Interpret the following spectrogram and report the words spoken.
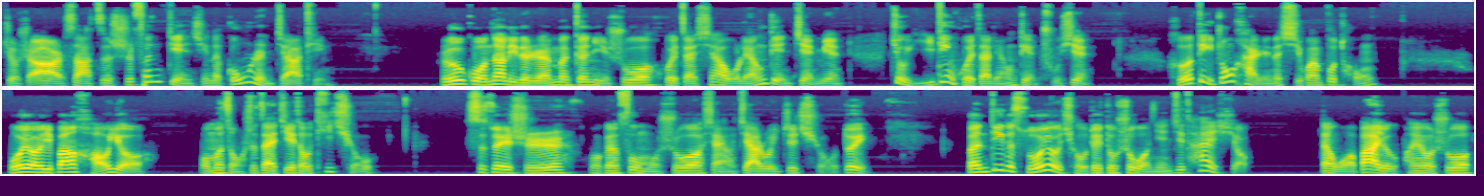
就是阿尔萨斯十分典型的工人家庭。如果那里的人们跟你说会在下午两点见面，就一定会在两点出现。和地中海人的习惯不同，我有一帮好友，我们总是在街头踢球。四岁时，我跟父母说想要加入一支球队。本地的所有球队都说我年纪太小，但我爸有个朋友说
